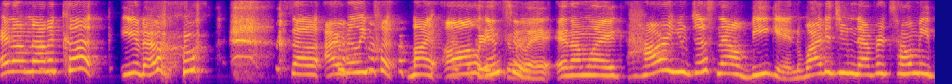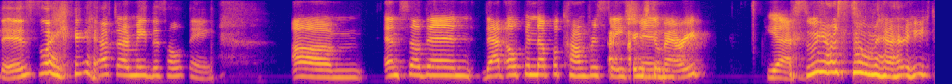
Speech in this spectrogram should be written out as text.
and I'm not a cook, you know? so I really put my all into story. it. And I'm like, how are you just now vegan? Why did you never tell me this? Like after I made this whole thing. Um, and so then that opened up a conversation. Are you still married? Yes, we are still married.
